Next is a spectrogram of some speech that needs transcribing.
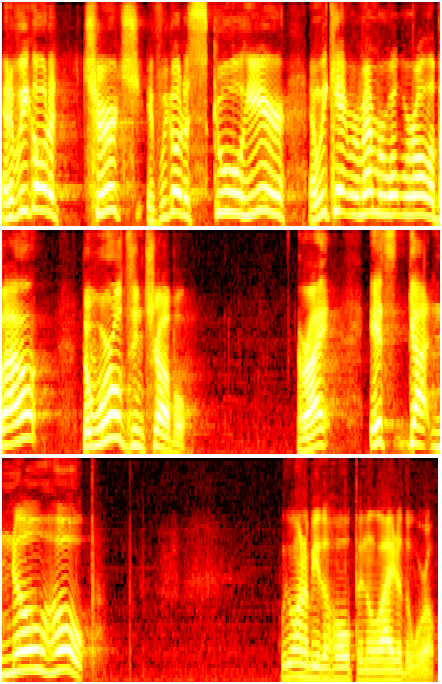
And if we go to church, if we go to school here and we can't remember what we're all about, the world's in trouble. All right? It's got no hope. We want to be the hope and the light of the world.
